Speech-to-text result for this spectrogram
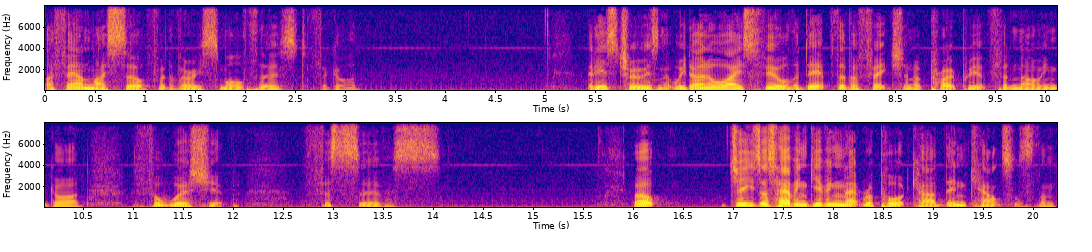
I found myself with a very small thirst for God. It is true, isn't it? We don't always feel the depth of affection appropriate for knowing God for worship, for service. Well, Jesus, having given that report card, then counsels them.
